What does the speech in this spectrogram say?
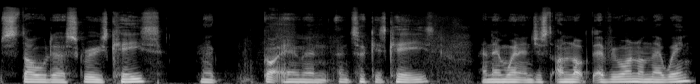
stole the screws keys, got him and, and took his keys, and then went and just unlocked everyone on their wing.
